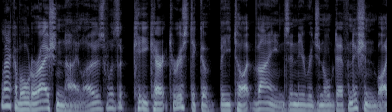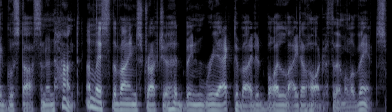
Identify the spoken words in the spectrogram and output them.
Lack of alteration halos was a key characteristic of B-type veins in the original definition by Gustafson and Hunt, unless the vein structure had been reactivated by later hydrothermal events.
